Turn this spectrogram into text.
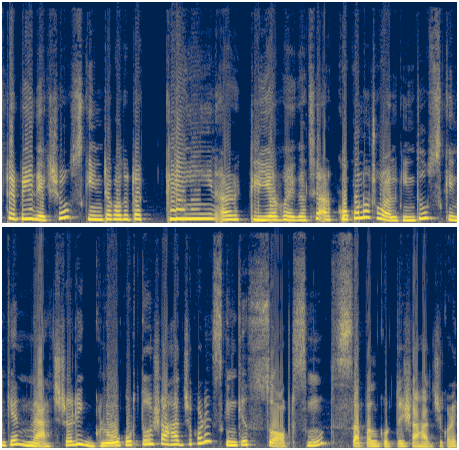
স্টেপেই দেখছ, স্কিনটা কতটা ক্লিন আর ক্লিয়ার হয়ে গেছে। আর কোকোনাট অয়েল কিন্তু স্কিনকে ন্যাচারালি গ্লো করতেও সাহায্য করে, স্কিনকে সফট স্মুথ সাপাল করতে সাহায্য করে।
